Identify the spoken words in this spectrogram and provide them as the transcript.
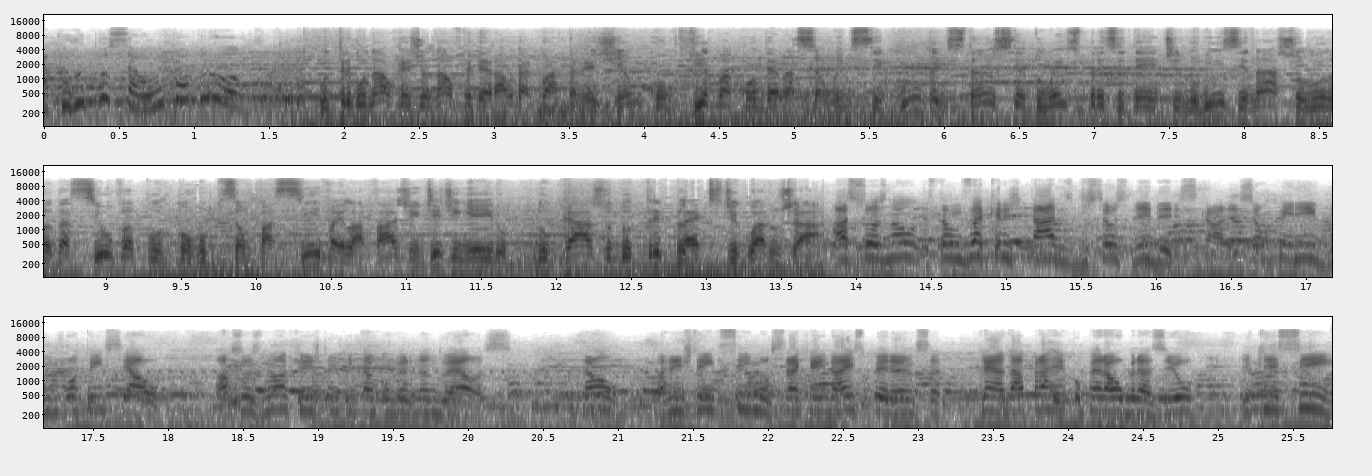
É a corrupção, um contra o outro. O Tribunal Regional Federal da Quarta Região confirma a condenação em segunda instância do ex-presidente Luiz Inácio Lula da Silva por corrupção passiva e lavagem de dinheiro no caso do triplex de Guarujá. As pessoas não estão desacreditadas dos seus líderes, cara. Isso é um perigo, um potencial. As pessoas não acreditam em quem está governando elas. Então, a gente tem que sim mostrar que ainda há esperança, que ainda dá para recuperar o Brasil e que sim,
